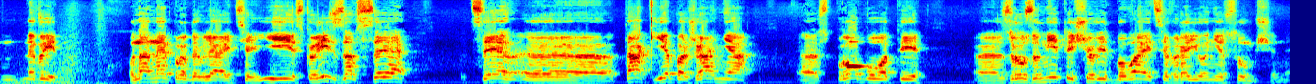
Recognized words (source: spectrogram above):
не видно. Вона не продивляється. І, скоріш за все, це так є бажання спробувати зрозуміти, що відбувається в районі Сумщини,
